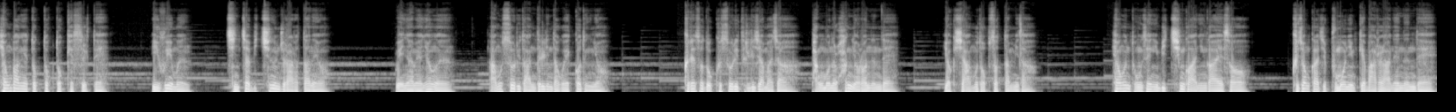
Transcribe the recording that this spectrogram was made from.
형 방에 똑똑똑 했을 때 이 후임은 진짜 미치는 줄 알았다네요. 왜냐면 형은 아무 소리도 안 들린다고 했거든요. 그래서 노크 소리 들리자마자 방문을 확 열었는데 역시 아무도 없었답니다. 형은 동생이 미친 거 아닌가 해서 그 전까지 부모님께 말을 안 했는데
